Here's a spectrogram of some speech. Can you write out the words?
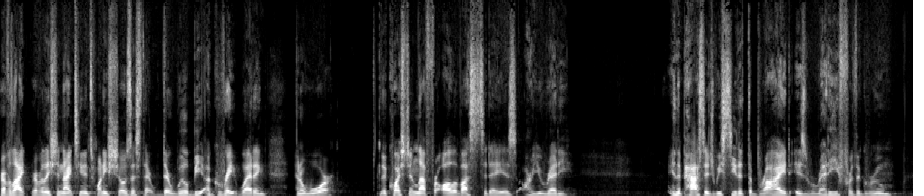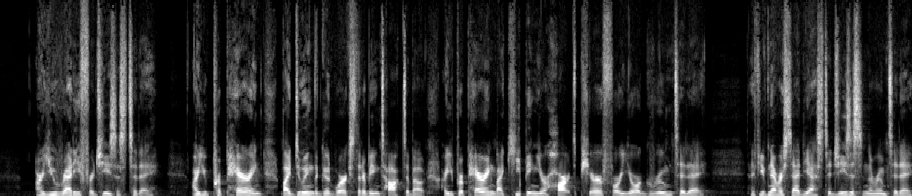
Revelation 19 and 20 shows us that there will be a great wedding and a war. The question left for all of us today is Are you ready? In the passage, we see that the bride is ready for the groom. Are you ready for Jesus today? Are you preparing by doing the good works that are being talked about? Are you preparing by keeping your heart pure for your groom today? If you've never said yes to Jesus in the room today,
